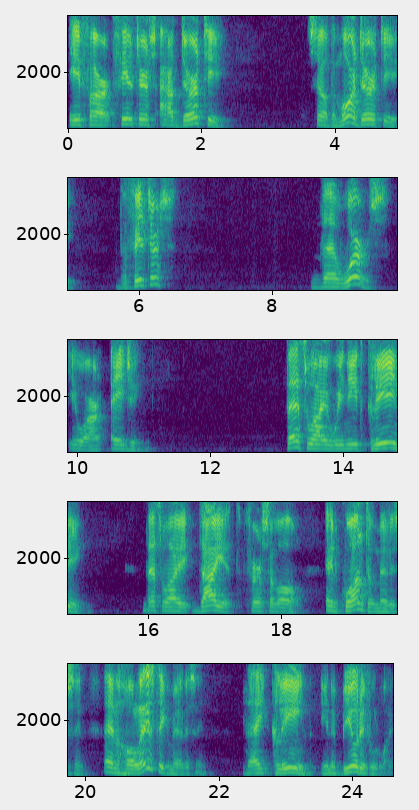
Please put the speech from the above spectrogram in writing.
if our filters are dirty. So the more dirty the filters, the worse you are aging. That's why we need cleaning. That's why diet, first of all, and quantum medicine and holistic medicine, they clean in a beautiful way.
